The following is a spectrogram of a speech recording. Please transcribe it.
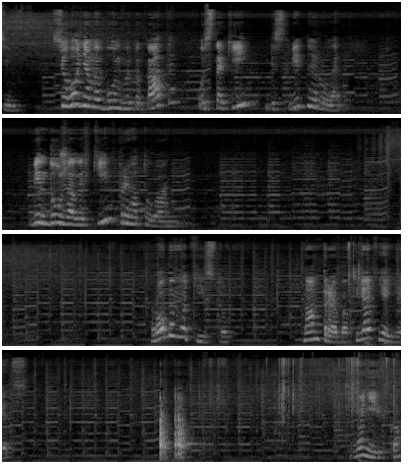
усім! Сьогодні ми будемо випікати ось такий бісквітний рулет. Він дуже легкий в приготуванні. Робимо тісто. Нам треба 5 яєць, ванілька,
